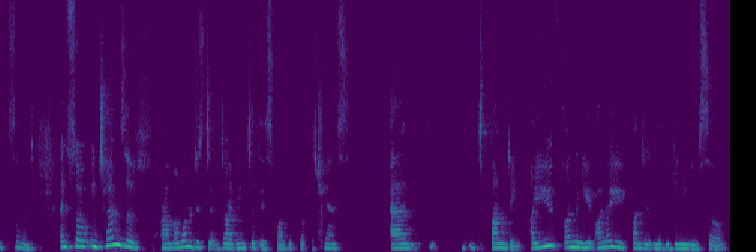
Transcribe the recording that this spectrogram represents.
Excellent. And so, in terms of, um, I want to just dive into this while we've got the chance. Um, funding. Are you funding? You, I know you funded it in the beginning yourself,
